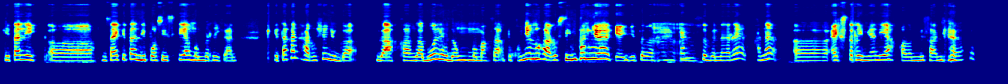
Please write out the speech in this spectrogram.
kita nih, uh, misalnya kita di posisi yang memberikan, kita kan harusnya juga nggak akan nggak boleh dong memaksa. Pokoknya lu harus simpan ya kayak gitu. Mm-hmm. Kan sebenarnya karena uh, ekstrimnya nih ya kalau misalnya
